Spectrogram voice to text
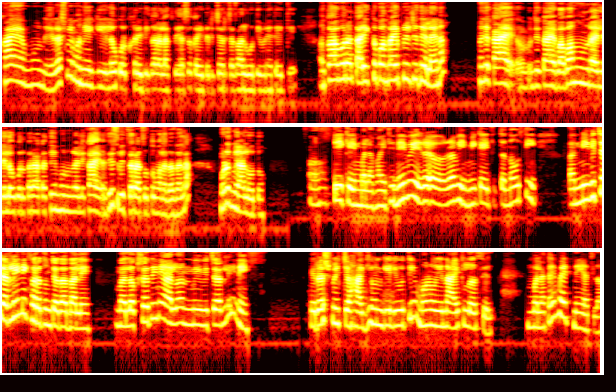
काय म्हणे रश्मी म्हणे की लवकर खरेदी करायला लागते असं काहीतरी चर्चा चालू होती म्हणे त्याची. अन का बरं? तारीख तर पंधरा एप्रिलची दिलाय ना? म्हणजे काय म्हणजे काय बाबा म्हणून राहिले लवकर करा का ते म्हणून राहिले? काय हेच विचारायचं होतं मला दादाला. म्हणून मी आलो होतो. ते काही मला माहिती नाही र- रवी मी काही तिथं नव्हती. आणि मी विचारली नाही खरं तुमच्या दादाले. मला लक्षातही नाही आलं आणि मी विचारली नाही. रश्मी चहा घेऊन गेली होती म्हणून हिनं ऐकलं असेल. मला काही माहीत नाही यातलं.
